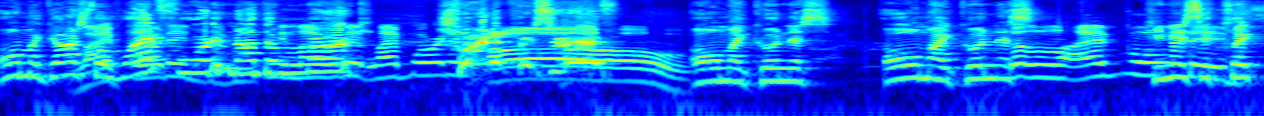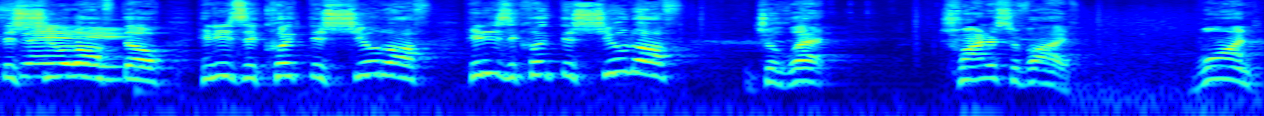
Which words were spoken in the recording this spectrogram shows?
Oh my gosh! Life the life warded, warden on the reloaded, Merc, life warded. trying to Oh. preserve. Oh my goodness! Oh my goodness! The life warden. he needs to click the shield off though. He needs to click the shield off. He needs to click the shield off. Gillette trying to survive. One,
